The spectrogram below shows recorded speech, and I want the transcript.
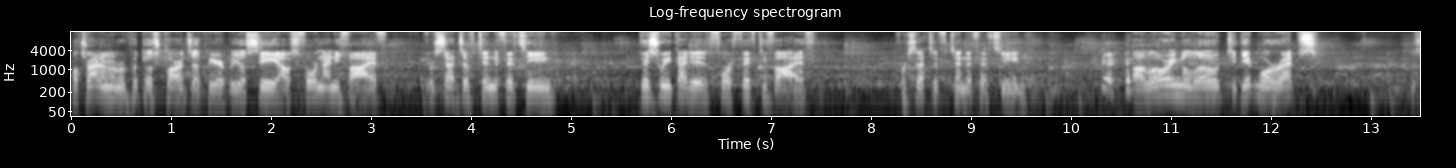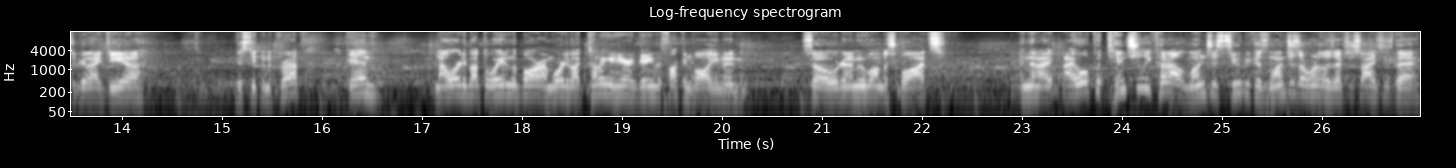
I'll try to remember to put those cards up here, but you'll see I was 495 for sets of 10 to 15. This week I did 455 for sets of 10 to 15. Uh, lowering the load to get more reps is a good idea. Just deep in the prep. Again, not worried about the weight in the bar. I'm worried about coming in here and getting the fucking volume in. So we're gonna move on to squats. And then I, I will potentially cut out lunges too because lunges are one of those exercises that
